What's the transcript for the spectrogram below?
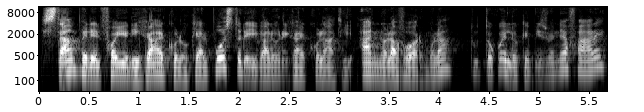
stampe del foglio di calcolo che al posto dei valori calcolati hanno la formula, tutto quello che bisogna fare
